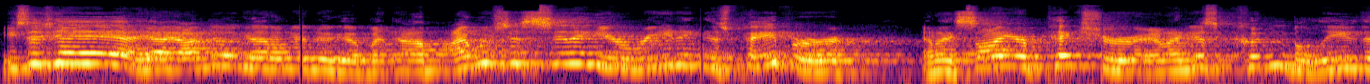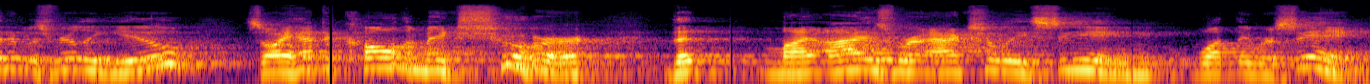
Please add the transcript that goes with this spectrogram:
He says, Yeah, yeah, yeah, yeah, I'm doing good, I'm doing good. But um, I was just sitting here reading this paper, and I saw your picture, and I just couldn't believe that it was really you. So I had to call to make sure that my eyes were actually seeing what they were seeing.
